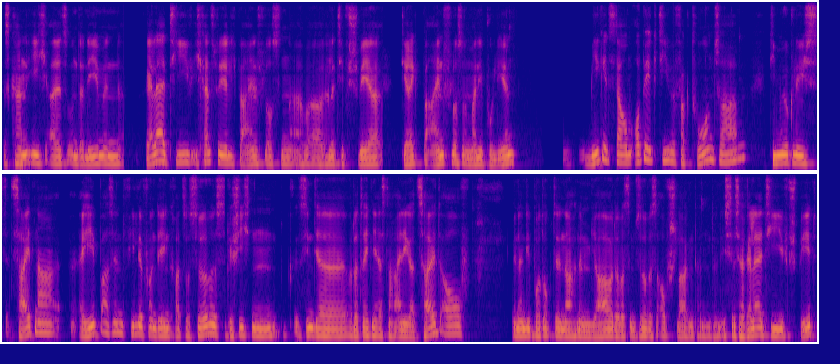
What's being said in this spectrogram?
Das kann ich als Unternehmen relativ, ich kann es natürlich beeinflussen, aber relativ schwer direkt beeinflussen und manipulieren. Mir geht es darum, objektive Faktoren zu haben, die möglichst zeitnah erhebbar sind. Viele von denen, gerade so Service-Geschichten, sind ja oder treten ja erst nach einiger Zeit auf. Wenn dann die Produkte nach einem Jahr oder was im Service aufschlagen, dann, dann ist das ja relativ spät.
